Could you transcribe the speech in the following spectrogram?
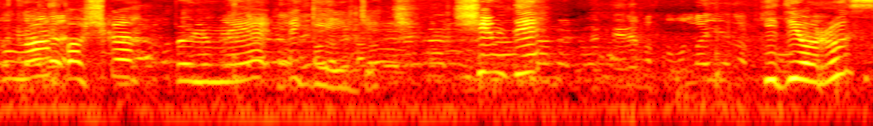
bunlar başka bölümlere de gelecek. Şimdi gidiyoruz.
